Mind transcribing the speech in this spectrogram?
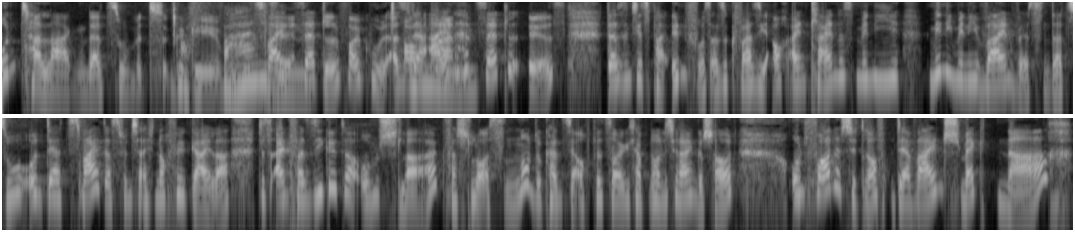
Unterlagen dazu mitgegeben. Ach. Zwei Zettel, voll cool. Also Oh der eine Mann. Zettel ist, da sind jetzt ein paar Infos, also quasi auch ein kleines Mini, Mini, Mini Weinwissen dazu. Und der zweite, das finde ich eigentlich noch viel geiler, das ist ein versiegelter Umschlag, verschlossen. Und du kannst ja auch bezeugen, ich habe noch nicht reingeschaut. Und vorne steht drauf, der Wein schmeckt nach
